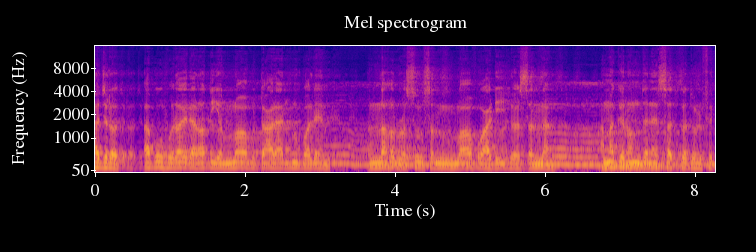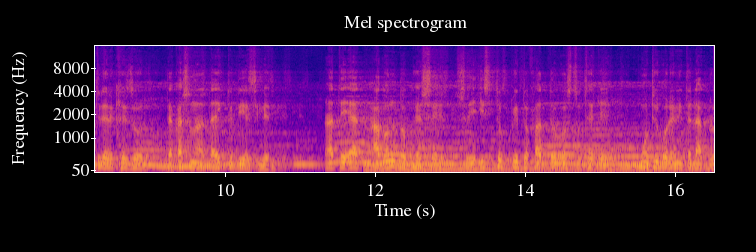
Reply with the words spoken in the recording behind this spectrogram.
হজরত আবু আনহু বলেন, আল্লাহর রসুল সাল্লাল্লাহু আলাইহি ওয়াসাল্লাম আমাকে রমজানের সদকাতুল ফিতরের খেজুর দেখাশোনার দায়িত্ব দিয়েছিলেন। রাতে এক আগন্তুক এসে সেই স্তূপকৃত খাদ্যবস্তু থেকে মুঠি ভরে নিতে লাগল।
